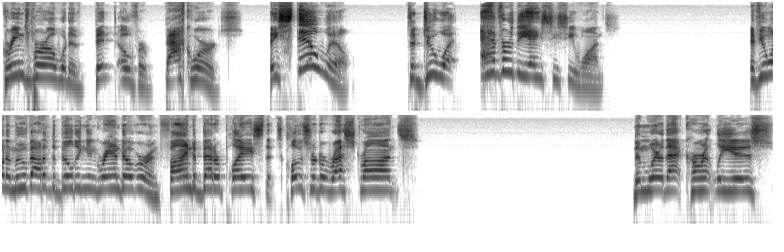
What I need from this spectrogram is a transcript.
Greensboro would have bent over backwards. They still will to do whatever the ACC wants if you want to move out of the building in Grandover and find a better place that's closer to restaurants than where that currently is,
